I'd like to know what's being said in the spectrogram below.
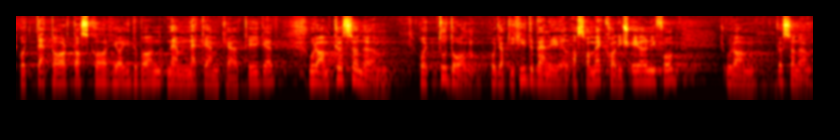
hogy Te tartasz karjaidban, nem nekem kell téged. Uram, köszönöm, hogy tudom, hogy aki hitben él, az ha meghal is élni fog, és Uram, köszönöm,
